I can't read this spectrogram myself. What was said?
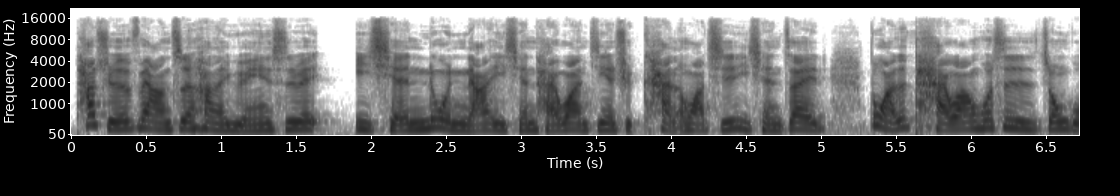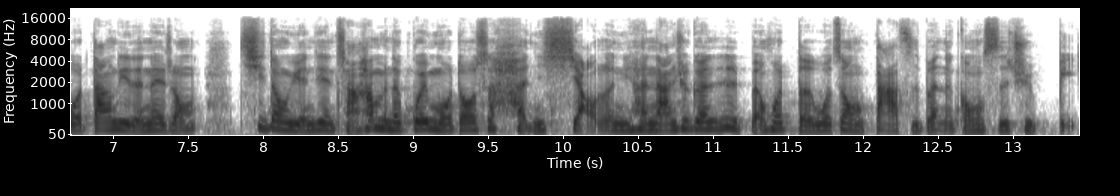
他觉得非常震撼的原因是因为以前如果你拿以前台湾经验去看的话，其实以前在不管是台湾或是中国当地的那种气动元件厂，他们的规模都是很小的，你很难去跟日本或德国这种大资本的公司去比，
